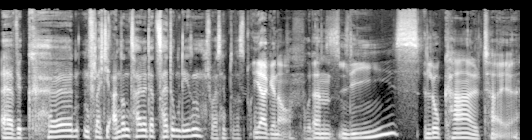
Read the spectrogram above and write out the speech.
äh, wir könnten vielleicht die anderen Teile der Zeitung lesen. Ich weiß nicht, ob du was bringst. Ja, genau. Ähm, lies Lokalteil.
